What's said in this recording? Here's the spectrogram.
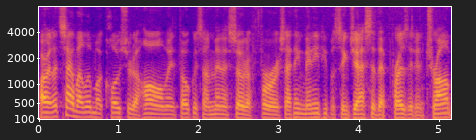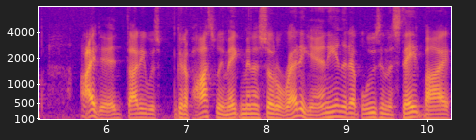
All right, let's talk about a little more closer to home and focus on Minnesota first. I think many people suggested that President Trump I did, thought he was going to possibly make Minnesota red again. He ended up losing the state by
